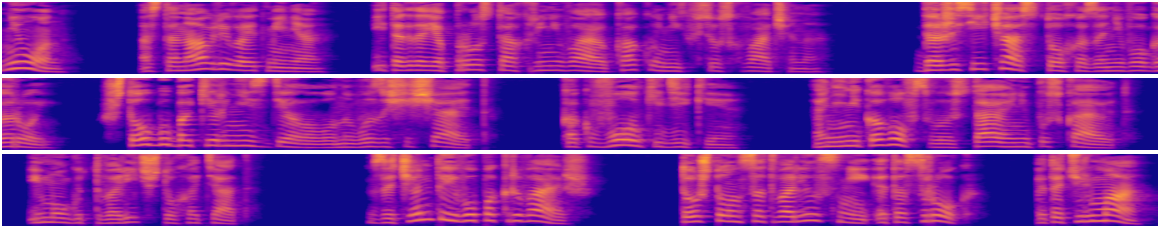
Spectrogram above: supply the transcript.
Не он!» Останавливает меня, и тогда я просто охреневаю, как у них все схвачено. Даже сейчас Тоха за него горой. Что бы Бакир ни сделал, он его защищает. Как волки дикие. Они никого в свою стаю не пускают и могут творить, что хотят. Зачем ты его покрываешь? То, что он сотворил с ней, это срок, это тюрьма.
